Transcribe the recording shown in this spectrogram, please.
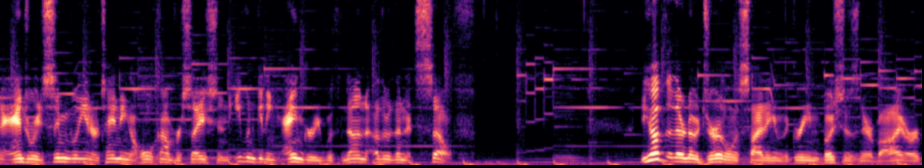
An android seemingly entertaining a whole conversation, even getting angry with none other than itself. You hope that there are no journalists hiding in the green bushes nearby, or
